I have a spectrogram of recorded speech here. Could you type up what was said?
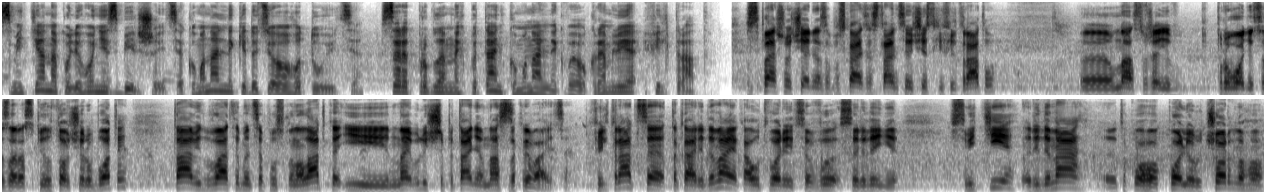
Сміття на полігоні збільшується, комунальники до цього готуються. Серед проблемних питань комунальник виокремлює фільтрат. З 1 червня запускається станція очистки фільтрату. Е, У нас вже проводяться зараз підготовчі роботи. Та відбуватиметься пусконаладка, і найболючіше питання в нас закривається. Фільтрат це така рідина, яка утворюється в середині смітті. Рідина е, такого кольору чорного,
